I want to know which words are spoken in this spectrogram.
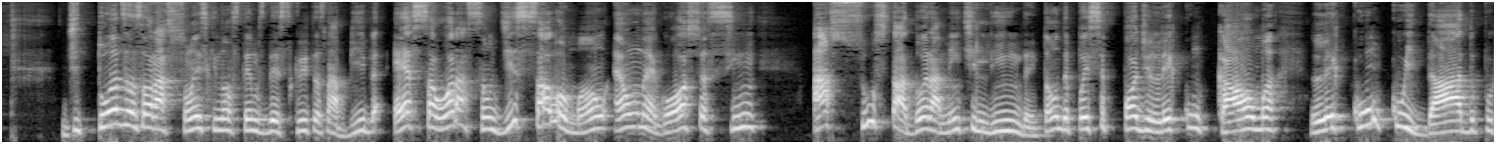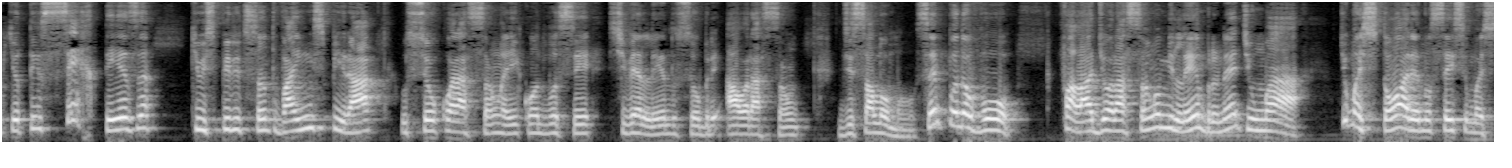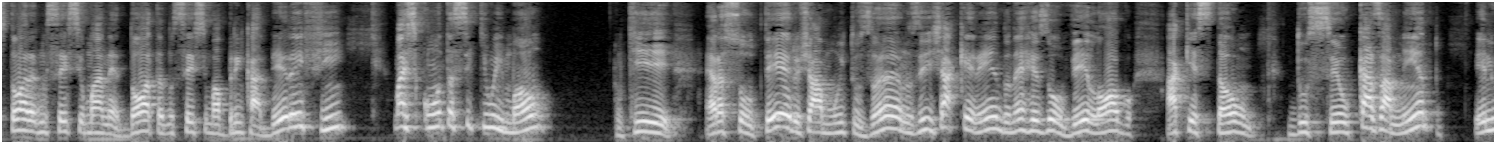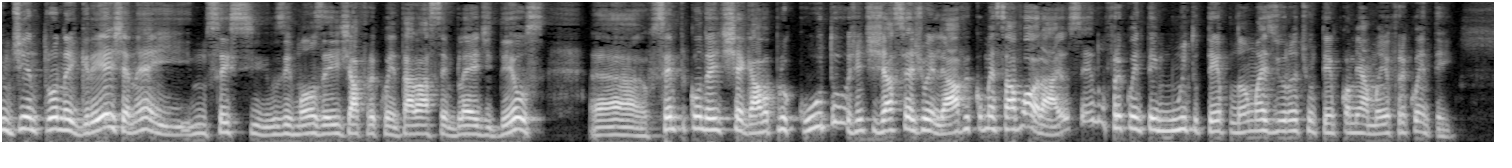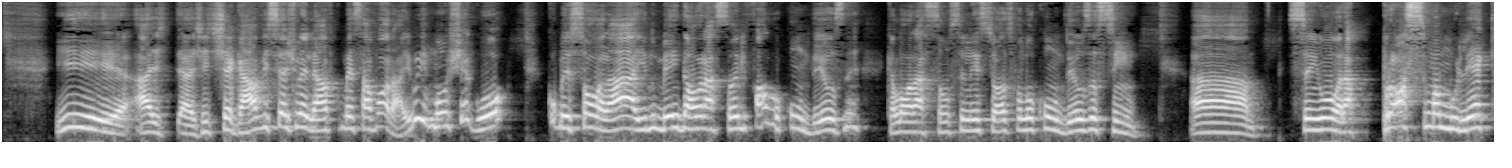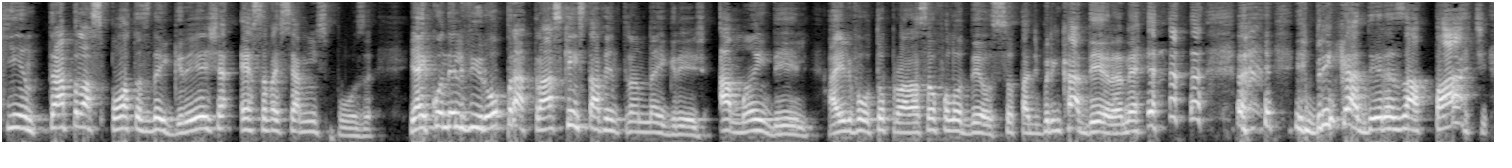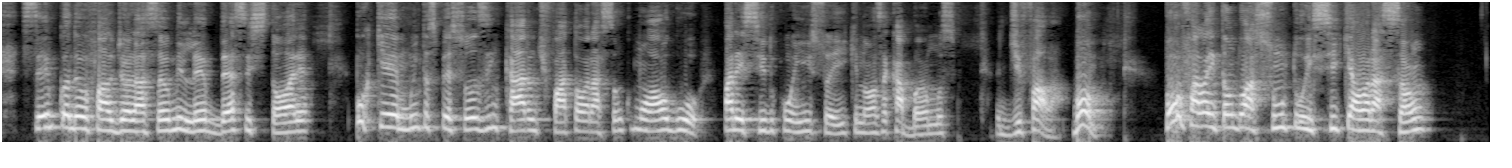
de todas as orações que nós temos descritas na Bíblia, essa oração de Salomão é um negócio assim assustadoramente linda. Então depois você pode ler com calma, ler com cuidado, porque eu tenho certeza que o Espírito Santo vai inspirar o seu coração aí quando você estiver lendo sobre a oração de Salomão. Sempre quando eu vou falar de oração, eu me lembro, né, de uma de uma história, não sei se uma história, não sei se uma anedota, não sei se uma brincadeira, enfim, mas conta-se que um irmão que era solteiro já há muitos anos e já querendo né, resolver logo a questão do seu casamento, ele um dia entrou na igreja, né? E não sei se os irmãos aí já frequentaram a Assembleia de Deus. Uh, sempre quando a gente chegava para o culto, a gente já se ajoelhava e começava a orar. Eu sei, eu não frequentei muito tempo, não, mas durante um tempo com a minha mãe eu frequentei. E a, a gente chegava e se ajoelhava e começava a orar. E o irmão chegou começou a orar e no meio da oração ele falou com Deus, né? Aquela oração silenciosa, falou com Deus assim: ah, Senhor, a próxima mulher que entrar pelas portas da igreja, essa vai ser a minha esposa. E aí, quando ele virou para trás, quem estava entrando na igreja? A mãe dele. Aí ele voltou para a oração e falou: Deus, o senhor está de brincadeira, né? e brincadeiras à parte, sempre quando eu falo de oração, eu me lembro dessa história porque muitas pessoas encaram de fato a oração como algo parecido com isso aí que nós acabamos de falar. Bom, vamos falar então do assunto em si que é a oração.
